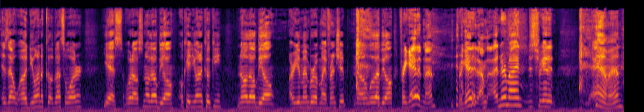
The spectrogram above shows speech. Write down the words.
is that, uh, do you want a glass of water? Yes. What else? No, that'll be all. Okay, do you want a cookie? No, that'll be all. Are you a member of my friendship? No, will that be all? Forget it, man. Forget it. I'm, I, never mind. Just forget it. Damn, man.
